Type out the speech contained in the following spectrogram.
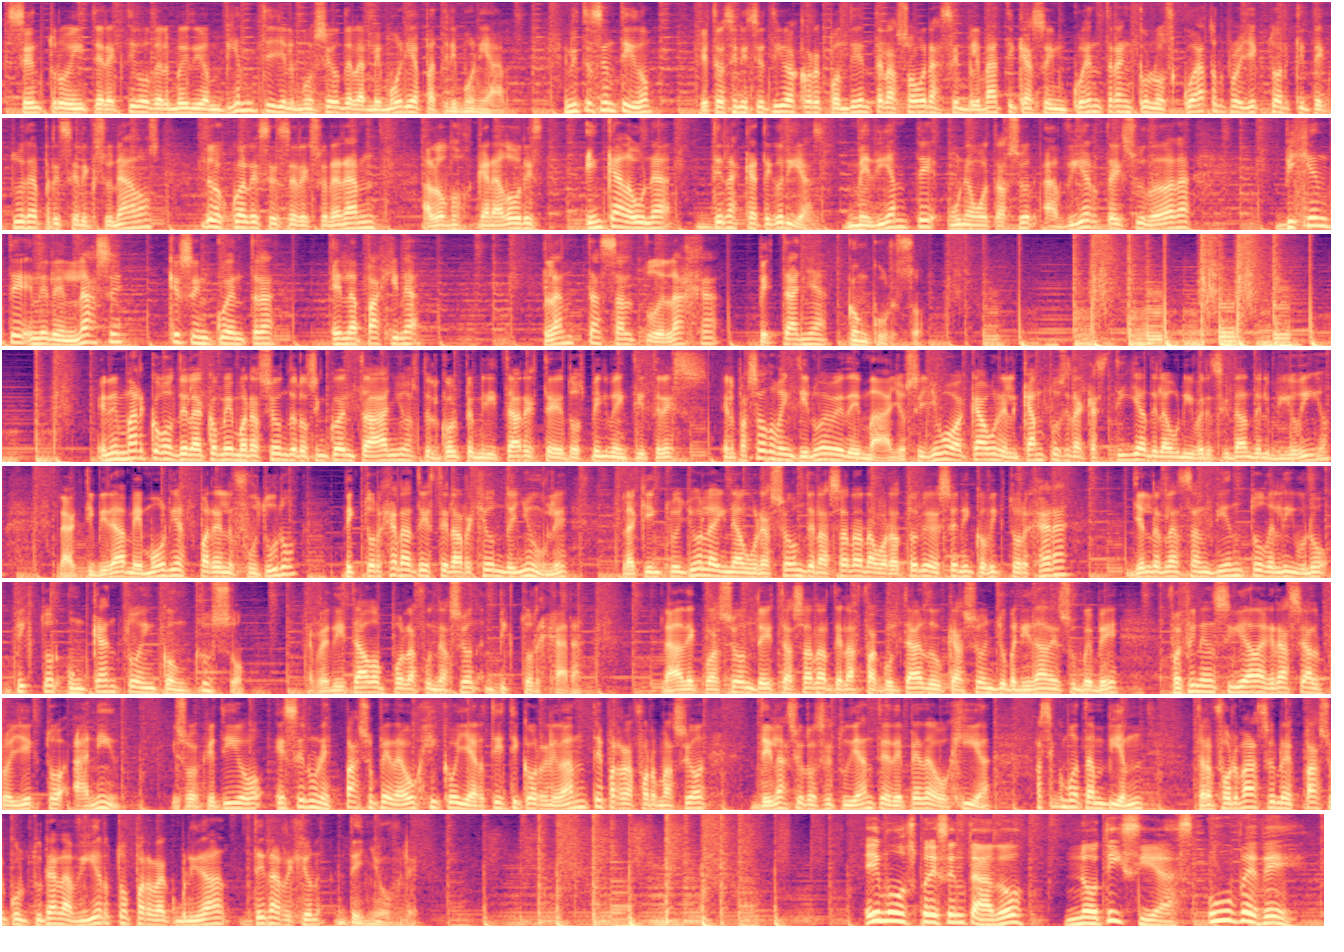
Centro Interactivo del Medio Ambiente y el Museo de la Memoria Patrimonial. En este sentido, estas iniciativas correspondientes a las obras emblemáticas se encuentran con los cuatro proyectos de arquitectura preseleccionados, de los cuales se seleccionarán a los dos ganadores en cada una de las categorías, mediante una votación abierta y ciudadana vigente en el enlace que se encuentra en la página Planta Salto de Laja, pestaña Concurso. En el marco de la conmemoración de los 50 años del golpe militar este 2023, el pasado 29 de mayo se llevó a cabo en el campus de la Castilla de la Universidad del Biobío la actividad Memorias para el Futuro Víctor Jara desde la región de Ñuble, la que incluyó la inauguración de la sala laboratorio escénico Víctor Jara y el relanzamiento del libro Víctor, un canto inconcluso, reeditado por la Fundación Víctor Jara. La adecuación de esta sala de la Facultad de Educación y Humanidades UBB fue financiada gracias al proyecto ANID y su objetivo es ser un espacio pedagógico y artístico relevante para la formación de las y los estudiantes de pedagogía, así como también transformarse en un espacio cultural abierto para la comunidad de la región de Ñuble. Hemos presentado Noticias VB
